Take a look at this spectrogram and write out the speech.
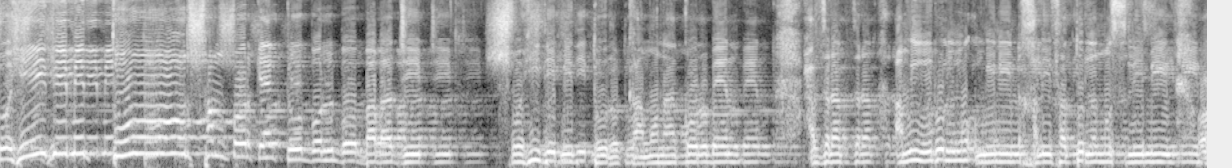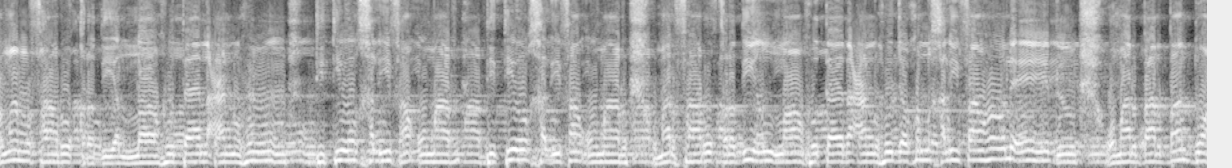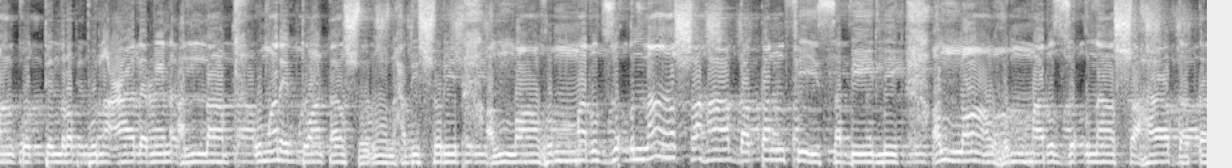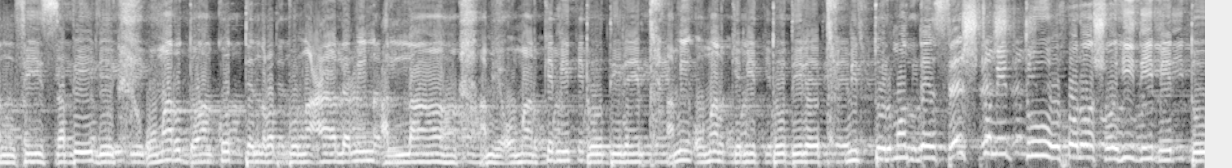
শহীদ মৃত্যুর সম্পর্কে একটু বলব, বাবাজি, শহীদ মৃত্যুর কামনা করবেন। হযরত আমিরুল মুমিনিন, খলিফাতুল মুসলিমিন, ওমর ফারুক রাদিয়াল্লাহু তাআলা আনহু, দ্বিতীয় খলিফা ওমর, দ্বিতীয় খলিফা ওমর ওমর ফারুক রাদিয়াল্লাহু তাআলা আনহু যখন খলিফা হলেন, ওমর বারবার দোয়া করতেন, রব্বুল আলামিন, আল্লাহ, ওমরের দোয়াটা শুনুন, হাদিস শরীফ, আল্লাহুম্মা আমি মৃত্যু দিলে, আমি মৃত্যু দিলে, মৃত্যুর মধ্যে শ্রেষ্ঠ মৃত্যু হলো শহীদি মৃত্যু।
